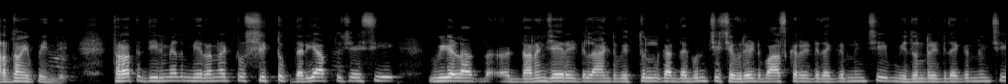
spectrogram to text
అర్థమైపోయింది. తర్వాత దీని మీద మీరు అన్నట్టు సిట్టు దర్యాప్తు చేసి వీళ్ళ ధనంజయ రెడ్డి లాంటి వ్యక్తుల గారి దగ్గర నుంచి చెవిరెడ్డి భాస్కర్ రెడ్డి దగ్గర నుంచి మిథున్ రెడ్డి దగ్గర నుంచి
